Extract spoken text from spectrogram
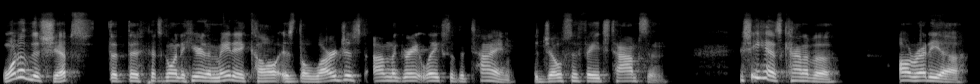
One of the ships that the, that's going to hear the Mayday call is the largest on the Great Lakes at the time, the Joseph H. Thompson. She has kind of a already a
